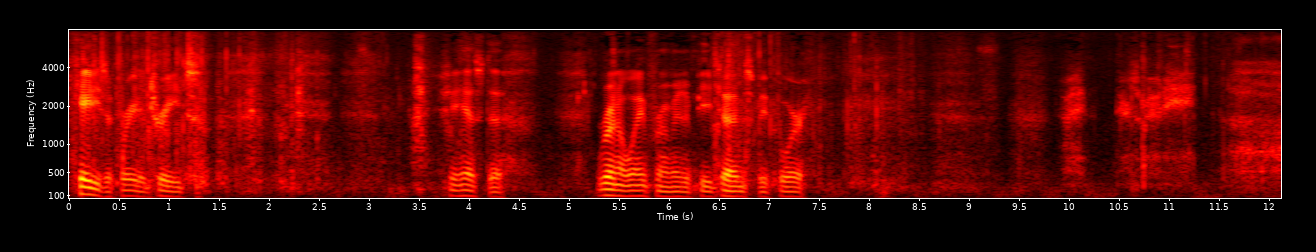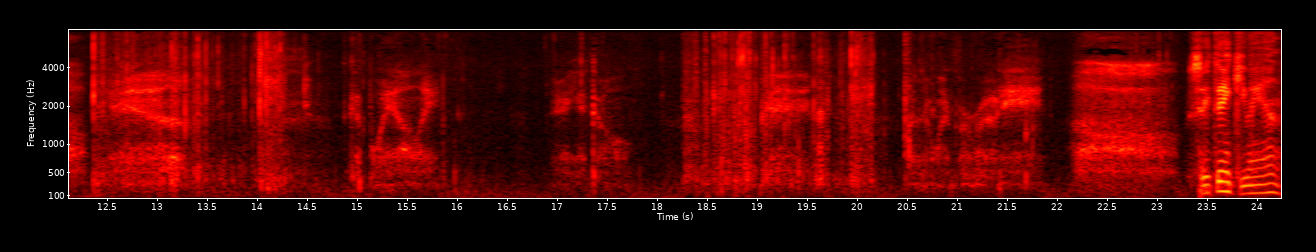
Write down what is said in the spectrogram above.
Katie's afraid of treats. She has to run away from it a few times before. Right, there's Rudy. Yeah. Good boy, Ollie. There you go. Okay. Another one for Rudy. Say thank you, Ann.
